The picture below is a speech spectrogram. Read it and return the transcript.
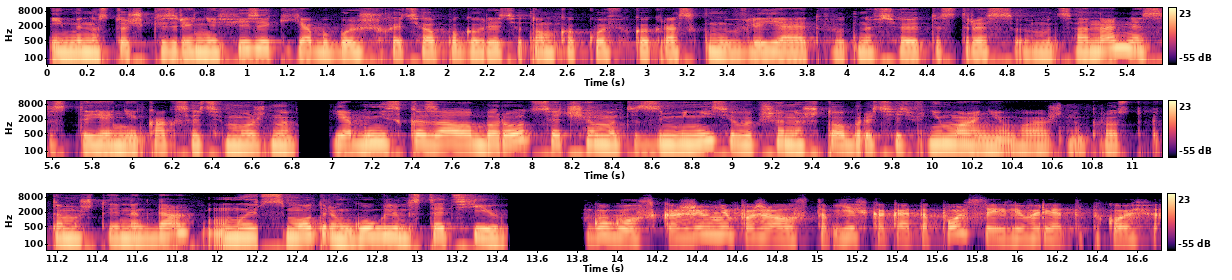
Именно с точки зрения физики я бы больше хотела поговорить о том, как кофе как раз влияет вот на все это стрессовое эмоциональное состояние, как с этим можно, я бы не сказала бороться, чем это заменить и вообще на что обратить внимание важно просто, потому что иногда мы смотрим, гуглим статьи. Google, скажи мне, пожалуйста, есть какая-то польза или вред от кофе?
